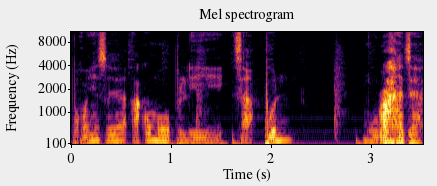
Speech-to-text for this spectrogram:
pokoknya saya aku mau beli sabun murah aja.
